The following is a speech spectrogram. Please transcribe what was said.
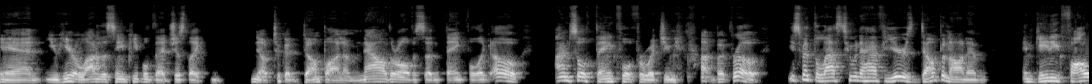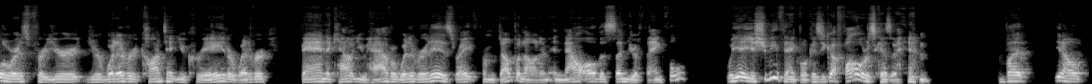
And you hear a lot of the same people that just like, you know, took a dump on him. Now they're all of a sudden thankful, like, oh, I'm so thankful for what Jimmy brought. But bro, you spent the last two and a half years dumping on him and gaining followers for your your whatever content you create or whatever fan account you have or whatever it is, right? From dumping on him. And now all of a sudden you're thankful. Well, yeah, you should be thankful because you got followers because of him. But you know,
